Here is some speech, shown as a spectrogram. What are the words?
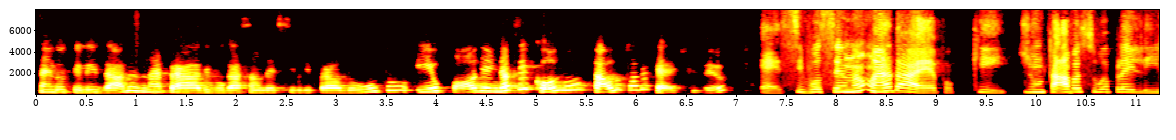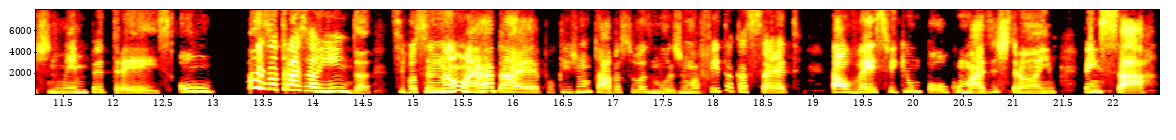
sendo utilizadas né, para divulgação desse tipo de produto e o pod ainda ficou no tal do podcast, viu? É, se você não é da época que juntava sua playlist no MP3 ou mais atrás ainda, se você não é da época que juntava suas músicas de uma fita cassete, talvez fique um pouco mais estranho pensar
